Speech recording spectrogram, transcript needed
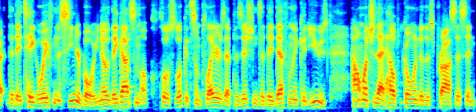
uh, did they take away from the Senior Bowl? You know, they got some up close look at some players at positions that they definitely could use. How much of that helped go into this process and,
